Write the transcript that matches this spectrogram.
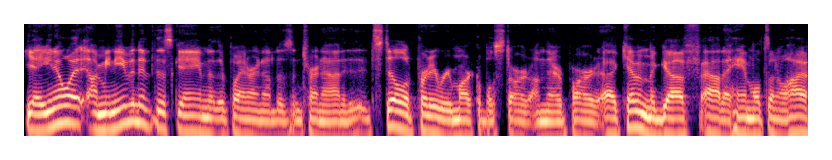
Yeah, you know what? I mean, even if this game that they're playing right now doesn't turn out, it's still a pretty remarkable start on their part. Uh, Kevin McGuff out of Hamilton, Ohio.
